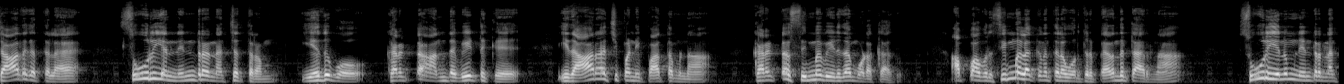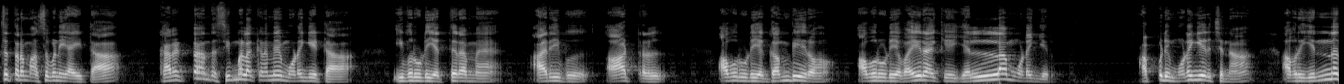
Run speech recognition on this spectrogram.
ஜாதகத்தில் சூரியன் நின்ற நட்சத்திரம் எதுவோ கரெக்டாக அந்த வீட்டுக்கு இதை ஆராய்ச்சி பண்ணி பார்த்தோம்னா கரெக்டாக சிம்ம வீடு தான் முடக்காகும் அப்போ அவர் சிம்ம லக்கணத்தில் ஒருத்தர் பிறந்துட்டாருன்னா சூரியனும் நின்ற நட்சத்திரம் அசுவனி ஆயிட்டா கரெக்டாக அந்த சிம்ம லக்கணமே முடங்கிட்டா இவருடைய திறமை அறிவு ஆற்றல் அவருடைய கம்பீரம் அவருடைய வைராக்கியம் எல்லாம் முடங்கிடும் அப்படி முடங்கிருச்சுன்னா அவர் என்ன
